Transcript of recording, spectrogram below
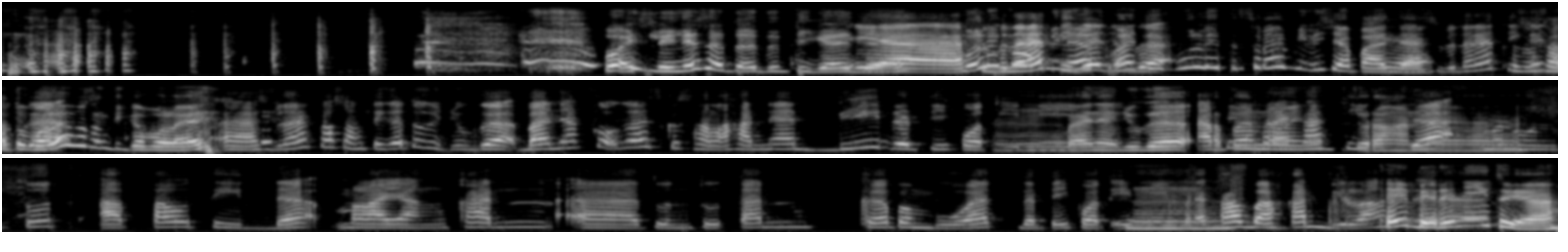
Wisely-nya satu atau tiga aja. Iya, boleh sebenarnya tiga juga. Aja, boleh terserah pilih siapa iya, aja. Sebenarnya tiga satu juga, boleh, kosong tiga boleh. Uh, sebenarnya kosong tiga tuh juga banyak kok guys kesalahannya di dirty vote hmm, ini. Banyak juga. Tapi apa mereka namanya, tidak menuntut atau tidak melayangkan uh, tuntutan ke pembuat Dirty Code ini. Hmm. Mereka bahkan bilang kayak bedanya itu ya.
